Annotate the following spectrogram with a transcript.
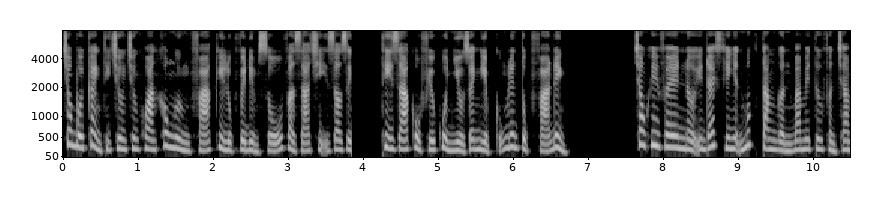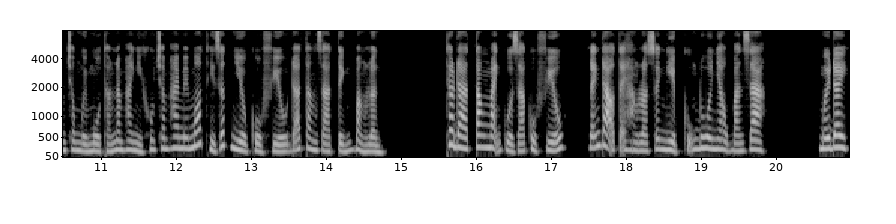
Trong bối cảnh thị trường chứng khoán không ngừng phá kỷ lục về điểm số và giá trị giao dịch, thị giá cổ phiếu của nhiều doanh nghiệp cũng liên tục phá đỉnh. Trong khi VN Index ghi nhận mức tăng gần 34% trong 11 tháng năm 2021 thì rất nhiều cổ phiếu đã tăng giá tính bằng lần. Theo đà tăng mạnh của giá cổ phiếu, lãnh đạo tại hàng loạt doanh nghiệp cũng đua nhau bán ra. Mới đây,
